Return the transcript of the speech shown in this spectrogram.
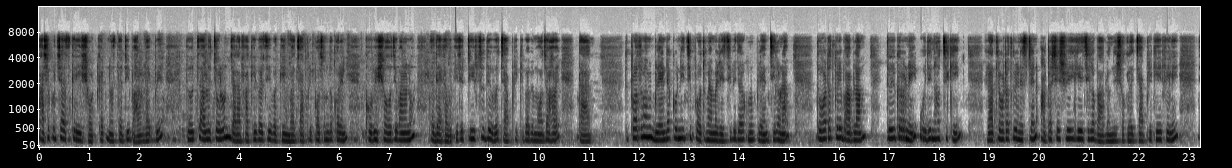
আশা করছি আজকের এই শর্টকাট নাস্তাটি ভালো লাগবে। তো তাহলে চলুন, যারা ফাঁকিবাজি বা কিংবা চাপড়ি পছন্দ করেন, খুবই সহজে বানানো, তা দেখাবো। কিছু টিপসও দেবো চাপড়ি কীভাবে মজা হয় তা। তো প্রথমে আমি ব্লেন্ডার করে নিচ্ছি। প্রথমে আমার রেসিপি দেওয়ার কোনো প্ল্যান ছিল না। হঠাৎ করে ভাবলাম, তো ওই কারণেই ওই দিন হচ্ছে কি, রাত্রে হঠাৎ করে ইনস্ট্যান্ট আটা শেষ হয়ে গিয়েছিল, ভাবলাম যে সকালে চাপড়ি খেয়ে ফেলি। তো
